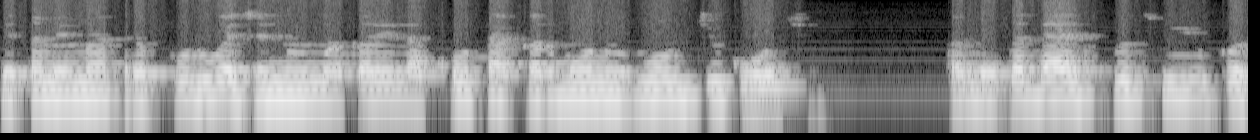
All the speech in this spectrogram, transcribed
કે તમે માત્ર પૂર્વજન્મમાં કરેલા ખોટા કર્મોનું ઋણ ચૂકવો છો. તમે કદાચ પૃથ્વી ઉપર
